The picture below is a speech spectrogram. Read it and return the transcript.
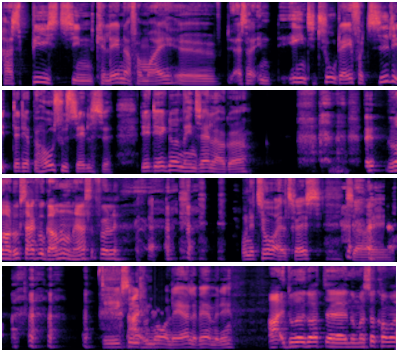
har spist sin kalender for mig, øh, altså en, en til to dage for tidligt, det der behovsudsættelse. Det, det er ikke noget med hendes alder at gøre. nu har du ikke sagt, hvor gammel hun er, selvfølgelig. hun er 52, så øh, det er ikke sikkert, hun når at lære at lade være med det. Nej, du ved godt, øh, når man så kommer,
